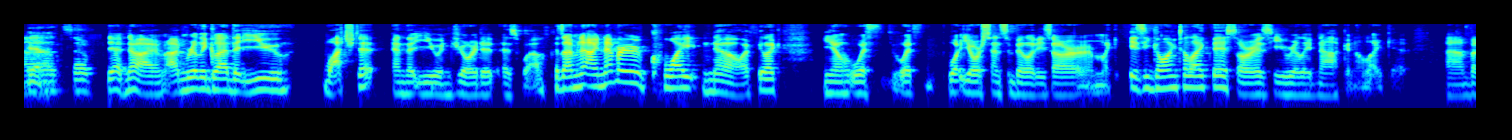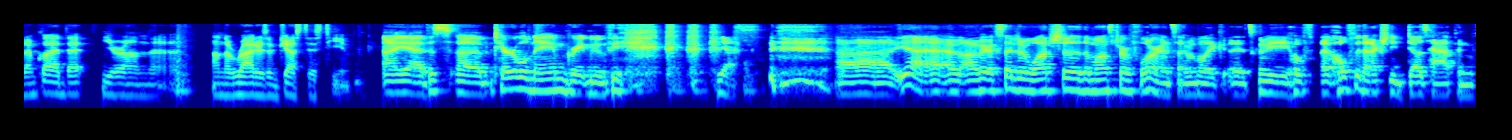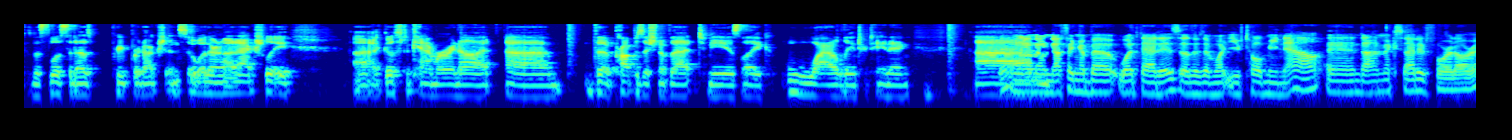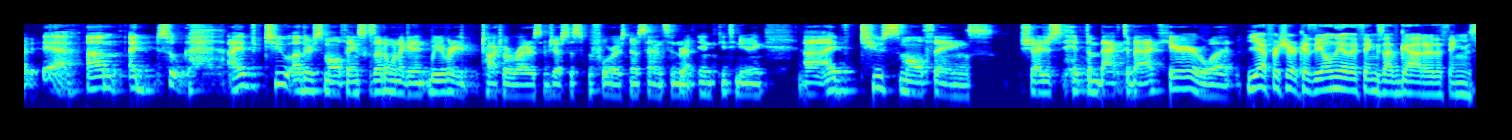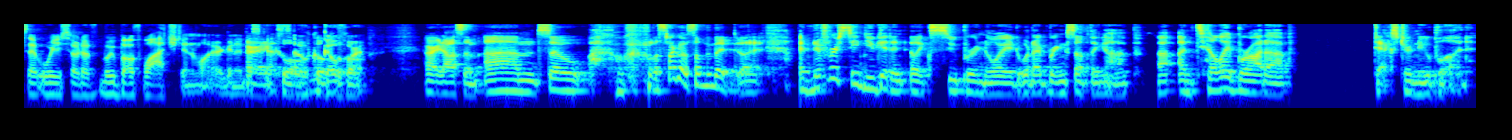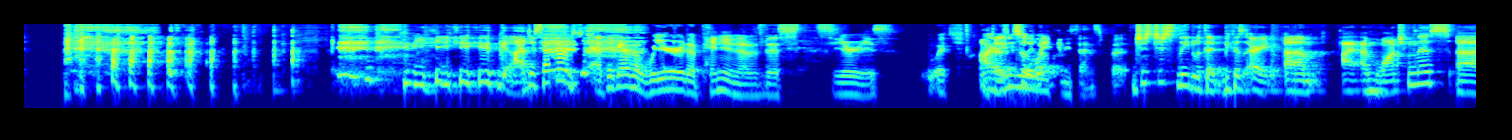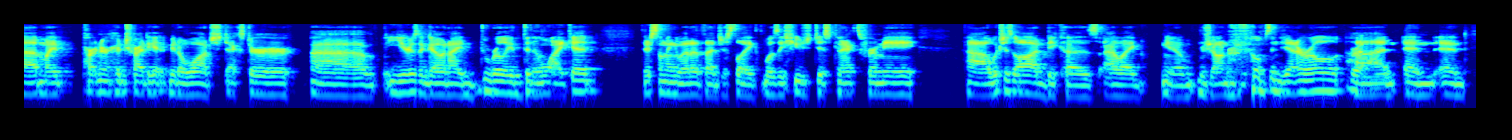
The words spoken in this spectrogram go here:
Yeah. Uh, so yeah, no, I'm I'm really glad that you watched it and that you enjoyed it as well. Because I'm I never quite know. I feel like you know with with what your sensibilities are. I'm like, is he going to like this or is he really not going to like it? Um, but I'm glad that you're on the on the Riders of Justice team. Uh, yeah, this uh, terrible name, great movie. Yes. uh, yeah, I, I'm excited to watch uh, the Monster of Florence. I'm like, it's going to be uh, hopefully that actually does happen because it's listed as pre-production. So whether or not it actually uh, goes to camera or not, uh, the proposition of that to me is like wildly entertaining. I know Um, nothing about what that is other than what you've told me now, and I'm excited for it already. Yeah. Um. I so I have two other small things because I don't want to get in. We already talked about Riders of Justice before. There's no sense in, Right. in continuing. Uh, I have two small things. Should I just hit them back to back here or what? Yeah, for sure. Because the only other things I've got are the things that we sort of we both watched and what are going to discuss. right. Cool. so cool. go cool, for it. All right. Awesome. Um. So let's talk about something that uh, I've never seen you get like super annoyed when I bring something up uh, until I brought up Dexter New Blood. you got I just have a, I think I have a weird opinion of this series, which All right, doesn't so really what- make any sense. But just just lead with it because all right um I, i'm watching this uh my partner had tried to get me to watch dexter uh years ago and i really didn't like it there's something about it that just like was a huge disconnect for me uh which is odd because i like you know genre films in general Right. uh and and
